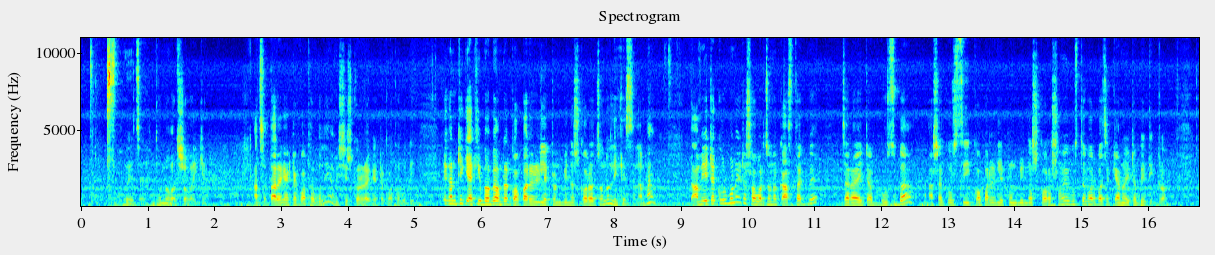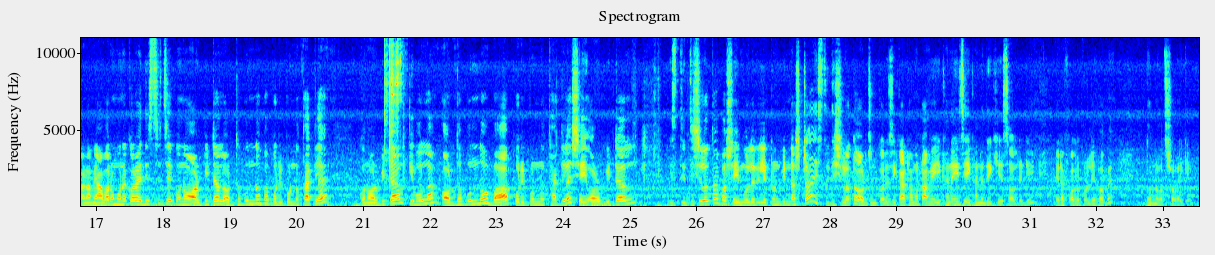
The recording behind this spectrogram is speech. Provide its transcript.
হয়ে যায়। ধন্যবাদ সবাইকে। আচ্ছা তার আগে একটা কথা বলি, আমি শেষ করার আগে একটা কথা বলি। এখানে ঠিক একইভাবে আমরা কপারের ইলেকট্রন বিন্যাস করার জন্য লিখেছিলাম হ্যাঁ? তা আমি এটা করব না, এটা সবার জন্য কাজ থাকবে। যারা এটা বুঝবা, আশা করছি কপারের ইলেকট্রন বিন্যাস করার সময় বুঝতে পারবা যে কেন এটা ব্যতিক্রম। কারণ আমি আবারও মনে করাই দিচ্ছি যে কোনো অরবিটাল অর্ধপূর্ণ বা পরিপূর্ণ থাকলে, কোনো অরবিটাল কি বললাম? অর্ধপূর্ণ বা পরিপূর্ণ থাকলে সেই অরবিটাল স্থিতিশীলতা বা সেই মূলের ইলেকট্রন বিন্যাসটা স্থিতিশীলতা অর্জন করে। যে কাঠামোটা আমি এখানেই যে এখানে দেখিয়েছি অলরেডি এটা ফলো করলে হবে। ধন্যবাদ সবাইকে।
